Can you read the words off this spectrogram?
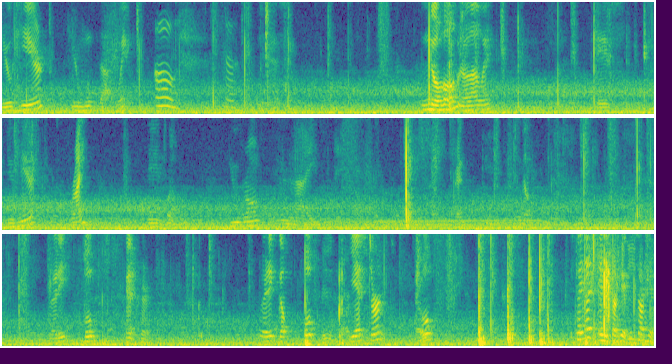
You here? You move that way. Oh, so Yes. No, not that way. Is you here, right? And well, front like this. Okay. Go. Ready? Boom. Hit her. Ready? Go. Boom. Yes, turn. Boom. Stay there and start here.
